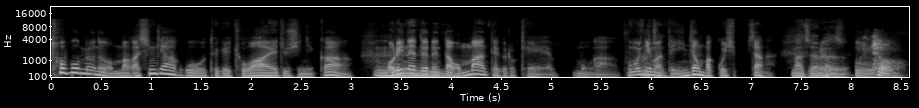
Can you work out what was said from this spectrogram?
쳐보면은 엄마가 신기하고 되게 좋아해 주시니까 음, 어린애들은 딱 엄마한테 그렇게 뭔가 부모님한테 인정받고 싶잖아. 맞아요, 그래서 맞아요. 또 그쵸.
